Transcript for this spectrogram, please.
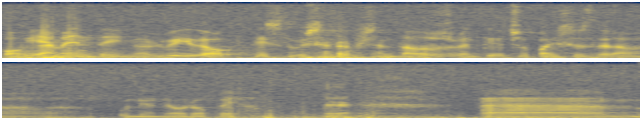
obviamente, y me olvido, que estuviesen representados los 28 países de la Unión Europea. ¿Eh? Eh,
